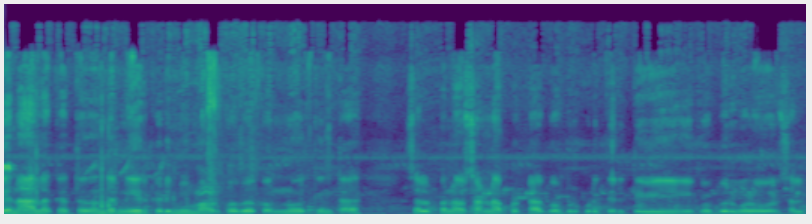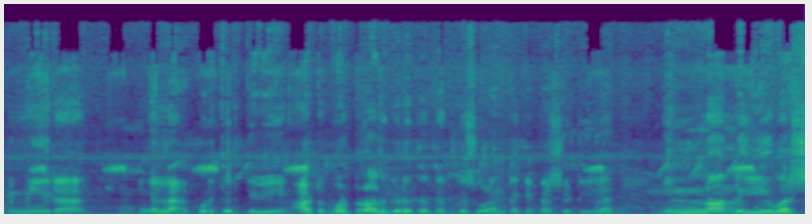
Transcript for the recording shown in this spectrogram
ಏನು ಆಗ್ಲಕತ್ತದಂದ್ರೆ ನೀರು ಕಡಿಮೆ ಮಾಡ್ಕೋಬೇಕು ಅನ್ನೋದಕ್ಕಿಂತ ಸ್ವಲ್ಪ ನಾವು ಸಣ್ಣ ಪುಟ್ಟ ಗೊಬ್ಬರ ಕುಡಿತಿರ್ತೀವಿ, ಗೊಬ್ಬರಗಳು ಸ್ವಲ್ಪ ನೀರು ಹಿಂಗೆಲ್ಲ ಕೊಡ್ತಿರ್ತೀವಿ. ಆಟು ಕೊಟ್ಟರು ಅದು ಗಿಡಕ್ಕೆ ದಕ್ಕಿಸ್ಕೊಳ್ಳೋಂಥ ಕೆಪಾಸಿಟಿ ಇಲ್ಲ. ಇನ್ನೊಂದು ಈ ವರ್ಷ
